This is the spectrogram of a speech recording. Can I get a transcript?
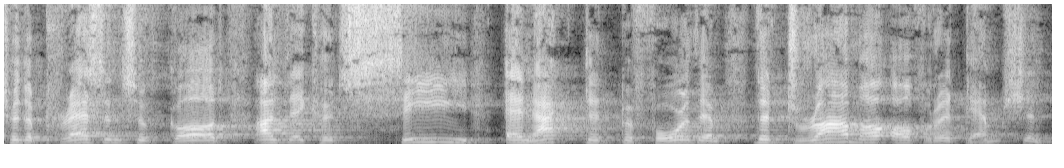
to the presence of God and they could see enacted before them the drama of redemption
